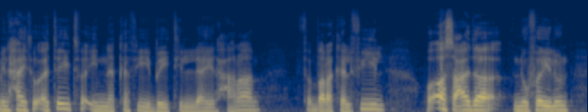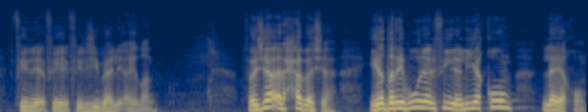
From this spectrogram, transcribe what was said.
من حيث أتيت فإنك في بيت الله الحرام. فبرك الفيل وأصعد نفيل في في في الجبال أيضا. فجاء الحبشة يضربون الفيل ليقوم لا يقوم.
